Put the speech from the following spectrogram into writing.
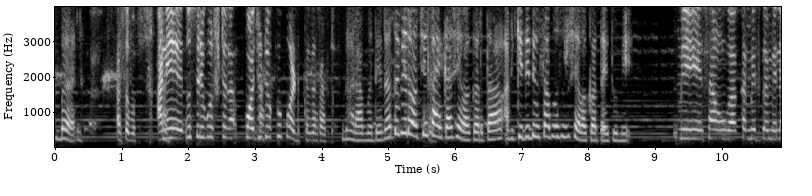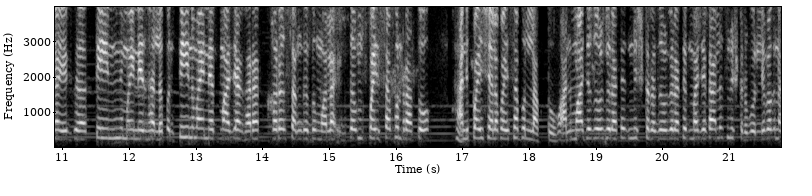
बर. असं बोल. आणि दुसरी गोष्ट ना पॉझिटिव्ह खूप वाटतं घरात. घरामध्ये ना तुम्ही रोजची काय काय सेवा करता? आणि किती दिवसापासून सेवा करताय तुम्ही? मी सांगू का? कमीत कमी ना एक तीन महिने झालं पण तीन महिन्यात माझ्या घरात खरंच सांगते तुम्हाला एकदम पैसा पण राहतो. आणि पैशाला पैसा पण लागतो. आणि माझ्या जवळ बी राहतात मिस्टराजवळ बी राहतात माझे कालच मिस्टर बोलले बघ ना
